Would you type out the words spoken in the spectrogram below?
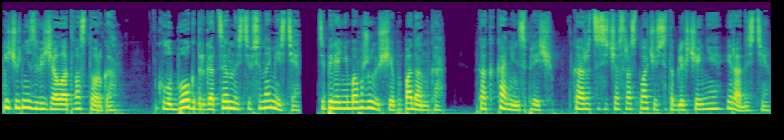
и чуть не завизжала от восторга. Клубок, драгоценности, все на месте. Теперь я не бомжующая попаданка. Как камень с плеч. Кажется, сейчас расплачусь от облегчения и радости.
